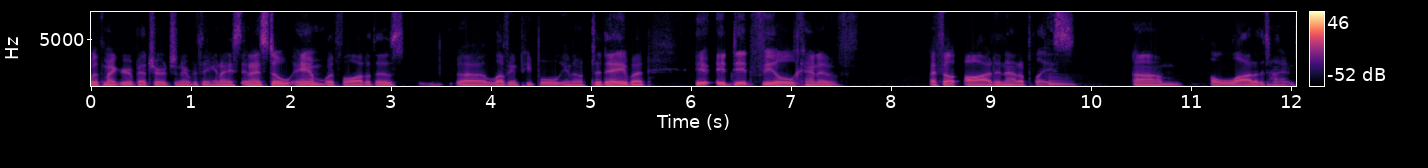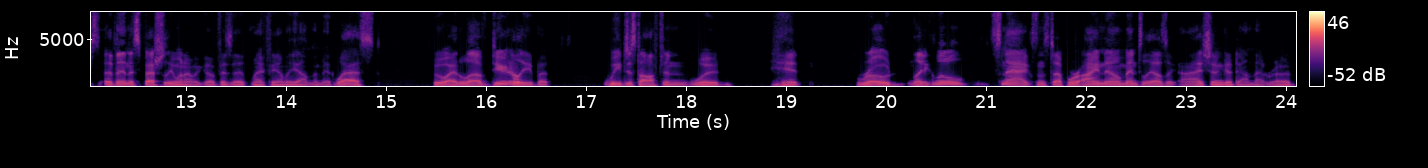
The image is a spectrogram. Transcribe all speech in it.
with my group at church and everything and i and i still am with a lot of those uh loving people you know today but it, it did feel kind of i felt odd and out of place um a lot of the times. And then especially when i would go visit my family out in the midwest who i love dearly but we just often would hit road like little snags and stuff where i know mentally i was like i shouldn't go down that road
